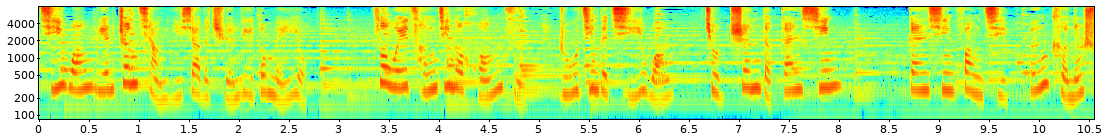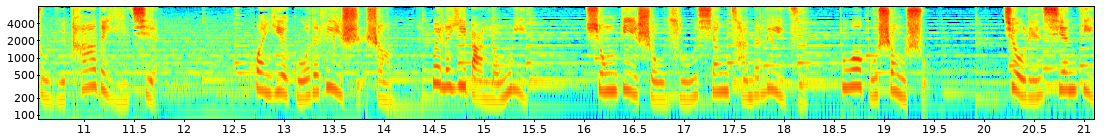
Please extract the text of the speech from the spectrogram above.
齐王连争抢一下的权利都没有。作为曾经的皇子，如今的齐王就真的甘心，甘心放弃本可能属于他的一切。幻夜国的历史上，为了一把龙椅。兄弟手足相残的例子多不胜数，就连先帝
